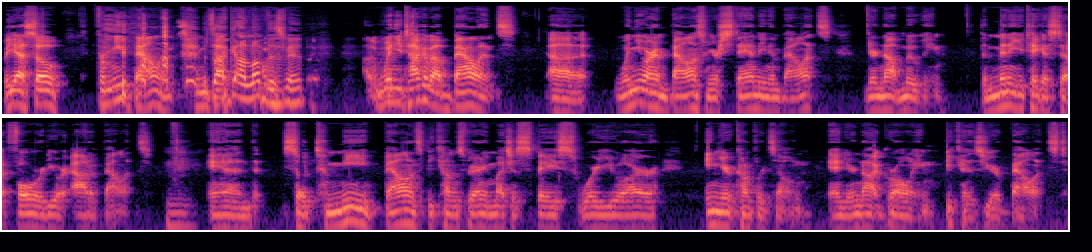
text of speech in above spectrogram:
but yeah. So for me, balance. Talk, I love this, man. When you talk about balance, uh, when you are in balance, when you're standing in balance, you're not moving. The minute you take a step forward, you are out of balance. Mm. And so to me, balance becomes very much a space where you are in your comfort zone and you're not growing because you're balanced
